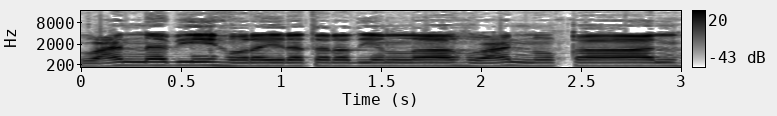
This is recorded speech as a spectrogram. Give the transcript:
وعن أبي هريرة رضي الله عنه قال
